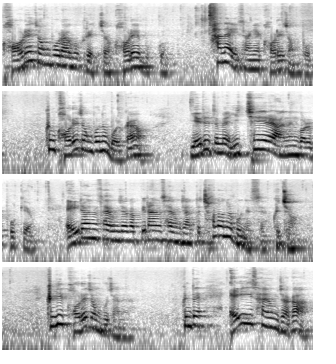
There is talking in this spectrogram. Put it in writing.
거래 정보라고 그랬죠. 거래 묶음. 하나 이상의 거래 정보. 그럼 거래 정보는 뭘까요? 예를 들면 이체라는 걸 볼게요. A라는 사용자가 B라는 사용자한테 천 원을 보냈어요. 그쵸? 그게 거래 정보잖아요. 근데 A 사용자가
